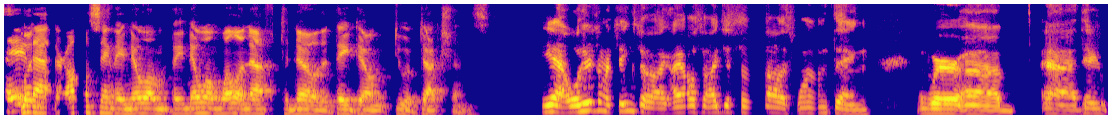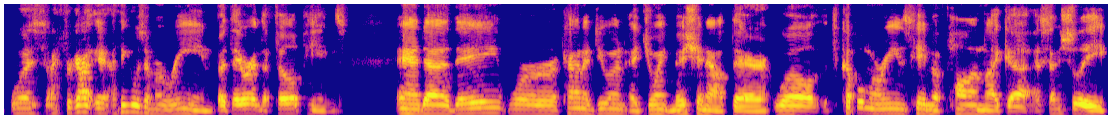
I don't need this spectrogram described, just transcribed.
saying like, that, they're almost saying they know him. They know him well enough to know that they don't do abductions. Yeah. Well, here's my thing. So I, I also I just saw this one thing where um, uh, there was I forgot I think it was a Marine, but they were in the Philippines, and uh, they were kind of doing a joint mission out there. Well, a couple Marines came upon like uh, essentially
